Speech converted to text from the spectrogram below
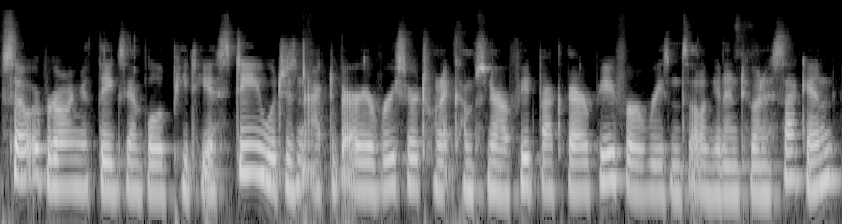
So, if we're going with the example of PTSD, which is an active area of research when it comes to neurofeedback therapy, for reasons that I'll get into in a second.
